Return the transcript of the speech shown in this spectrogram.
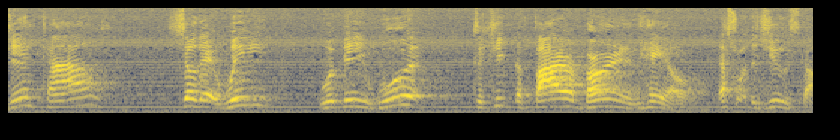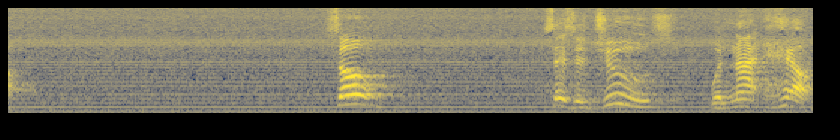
Gentiles so that we would be wood to keep the fire burning in hell. That's what the Jews thought. So says the Jews would not help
